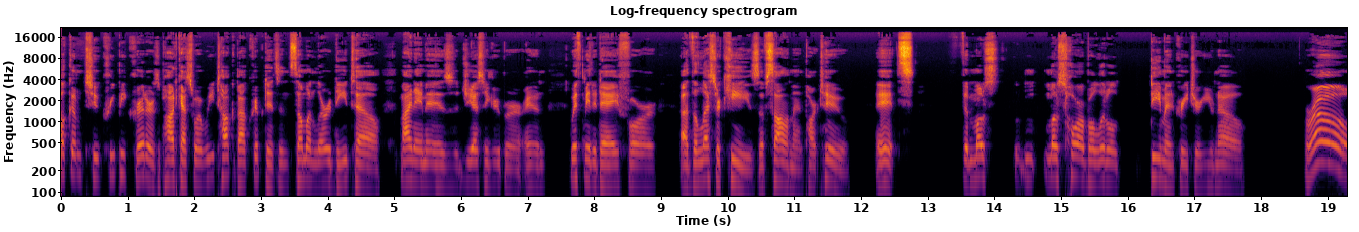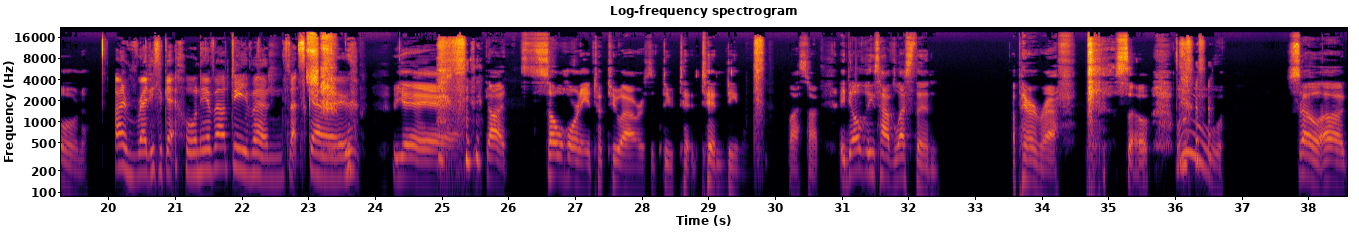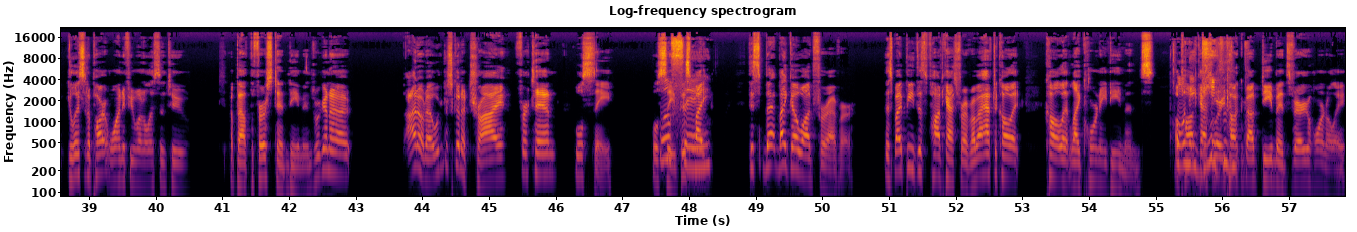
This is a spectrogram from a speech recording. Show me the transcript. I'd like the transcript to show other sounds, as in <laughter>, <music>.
Welcome to Creepy Critters, a podcast where we talk about cryptids in some unlurid detail. My name is Jesse Cooper, and with me today for uh, the Lesser Keys of Solomon, Part Two, it's the most m- most horrible little demon creature you know, Roan. I'm ready to get horny about demons. Let's go. <laughs> Yeah, <laughs> got so horny it took two hours to do ten, 10 demons last time. And all of these have less than a paragraph. <laughs> so, woo! <laughs> so, uh, you listen to part one if you want to listen to about the first 10 demons. We're gonna, I don't know, we're just gonna try for 10. We'll see. We'll, We'll see. This might, this might go on forever. This might be this podcast forever. I might have to call it, call it like Horny Demons a Horny podcast where we talk about demons very hornily.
